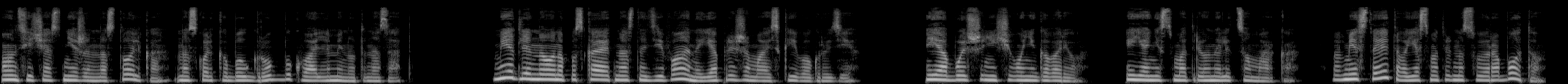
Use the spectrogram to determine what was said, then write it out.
Он сейчас нежен настолько, насколько был груб буквально минуту назад. Медленно он опускает нас на диван, и я прижимаюсь к его груди. Я больше ничего не говорю, и я не смотрю на лицо Марка. Вместо этого я смотрю на свою работу,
